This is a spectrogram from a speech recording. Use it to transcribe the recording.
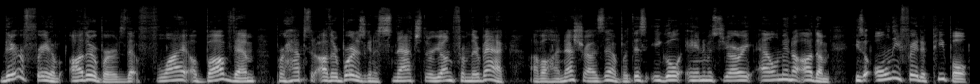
They're afraid of other birds that fly above them. Perhaps that other bird is going to snatch their young from their back. But this eagle, Adam, he's only afraid of people.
